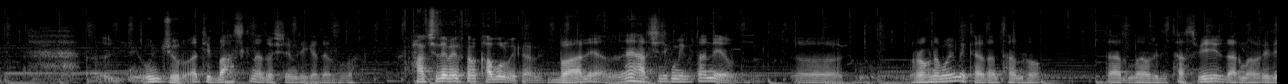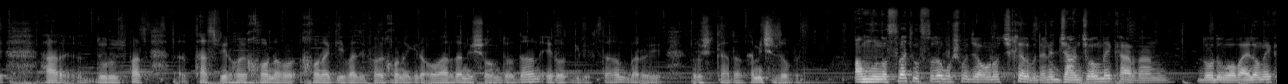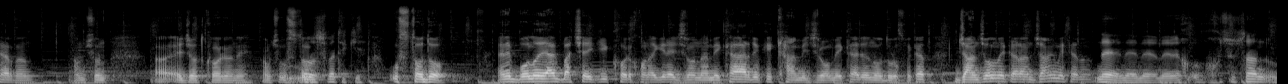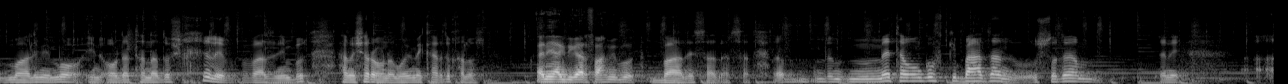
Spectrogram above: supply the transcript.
اون جرأتی بحث که نداشتیم دیگه در اون وقت. هر چیزی می‌گفتن قبول می‌کردیم. بله نه هر چیزی که می‌گفتن راهنمایی می‌کردن تنها. در مورد تصویر در مورد هر دو روز پس تصویرهای خانگی وظیفه های خانگی را آوردن نشان دادن ایراد گرفتن برای رشد کردن. همین چیزا بود. اما مناسبت استاد با شما جوان ها چی خیلی بود یعنی جنجال می‌کردن داد و می‌کردن همچون ایجادکاریانه همچون استاد مناسبت کی؟ استادو. یعنی بالا یک بچه که کار خانگی را اجرا نمی‌کرد یا که کم اجرا می‌کرد یا نادرست می‌کرد جنجال می‌کردن جنگ می‌کردن. نه نه نه نه خصوصا معلم ما این عادت نداش خیلی وزنین بود. همیشه راهنمایی می‌کرد و خلاص. یعنی یک دیگر فهمی بود؟ بله صد درصد. می‌توان گفت که بعضا استاد هم یعنی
